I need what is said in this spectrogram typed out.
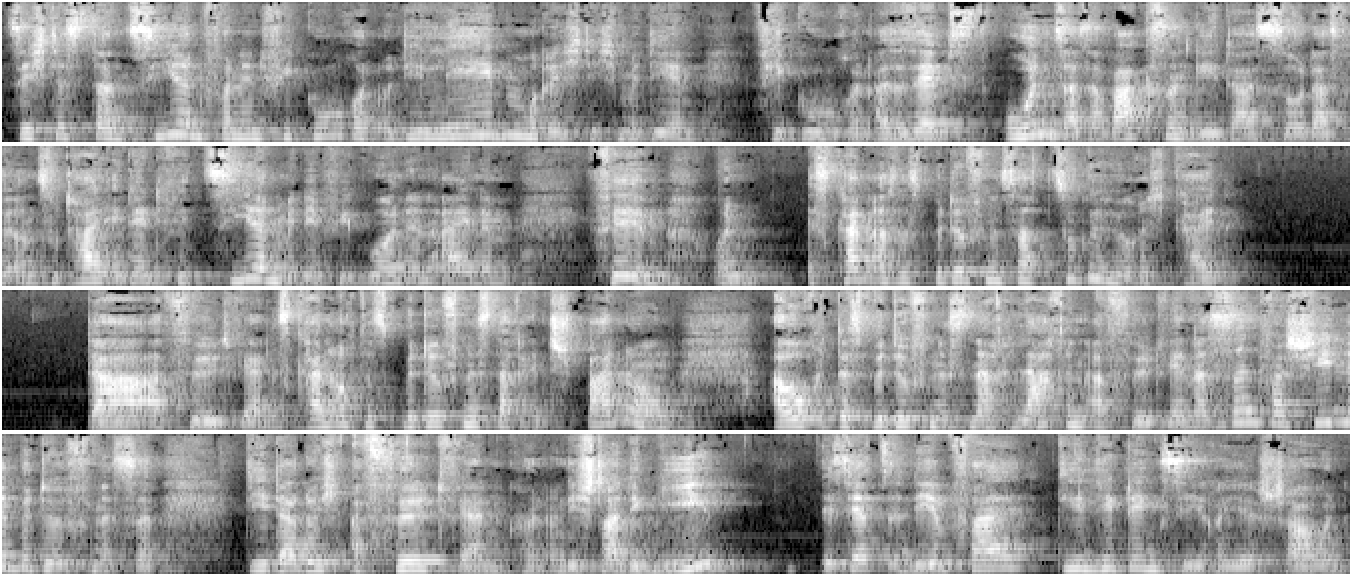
sich distanzieren von den Figuren und die leben richtig mit den Figuren. Also selbst uns als Erwachsenen geht das so, dass wir uns total identifizieren mit den Figuren in einem Film. Und es kann also das Bedürfnis nach Zugehörigkeit da erfüllt werden. Es kann auch das Bedürfnis nach Entspannung, auch das Bedürfnis nach Lachen erfüllt werden. Also es sind verschiedene Bedürfnisse, die dadurch erfüllt werden können. Und die Strategie ist jetzt in dem Fall die Lieblingsserie schauen.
